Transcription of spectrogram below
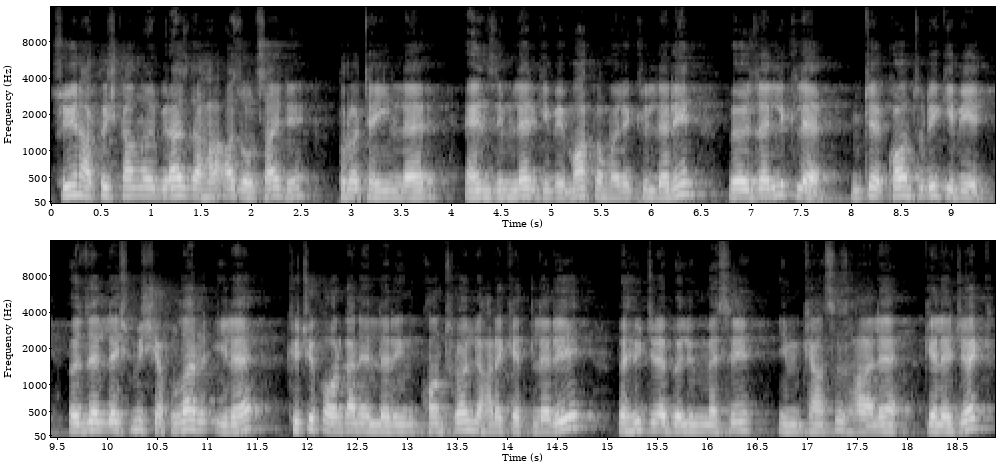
Suyun akışkanlığı biraz daha az olsaydı proteinler, enzimler gibi makromoleküllerin ve özellikle mitokondri gibi özelleşmiş yapılar ile küçük organellerin kontrollü hareketleri ve hücre bölünmesi imkansız hale gelecek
